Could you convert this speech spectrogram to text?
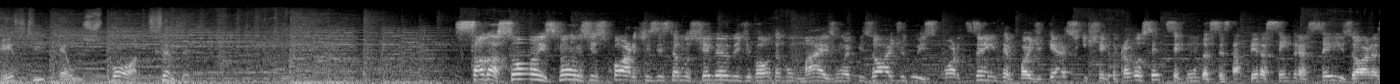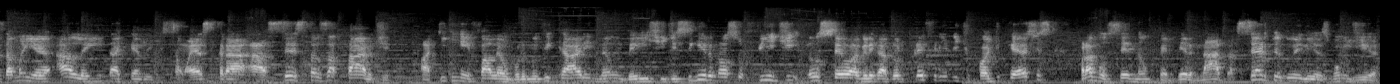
Este é o Sport Center. Saudações, fãs de esportes! Estamos chegando de volta com mais um episódio do Sport Center Podcast que chega para você de segunda a sexta-feira, sempre às 6 horas da manhã, além daquela edição extra às sextas à tarde. Aqui quem fala é o Bruno Vicari. Não deixe de seguir o nosso feed no seu agregador preferido de podcasts para você não perder nada. Certo, Edu Elias? Bom dia.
